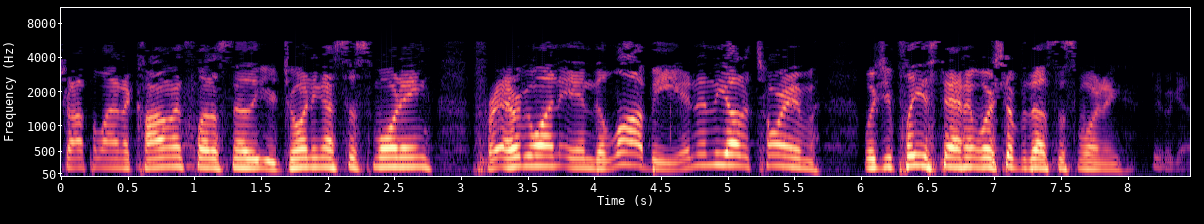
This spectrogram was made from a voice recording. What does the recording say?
drop a line of comments. Let us know that you're joining us this morning. For everyone in the lobby and in the auditorium, would you please stand and worship with us this morning? Here we go.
